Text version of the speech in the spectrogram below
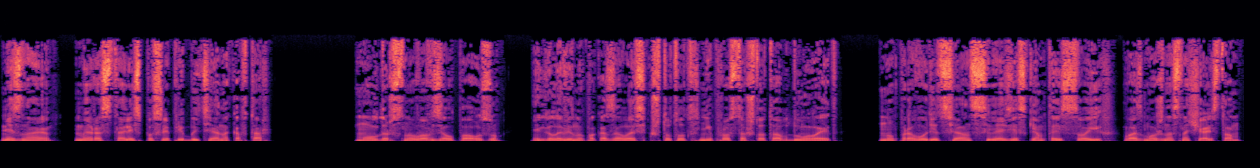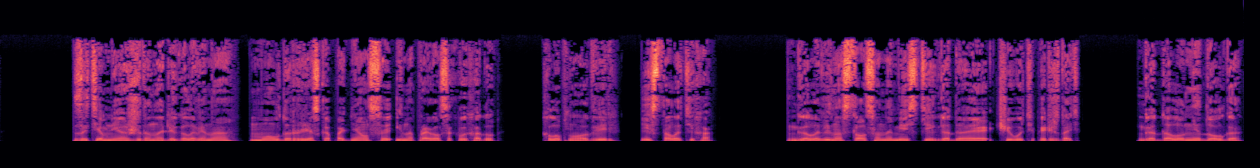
Не знаю, мы расстались после прибытия на Кафтар. Молдер снова взял паузу, и Головину показалось, что тот не просто что-то обдумывает, но проводит сеанс связи с кем-то из своих, возможно, с начальством, Затем, неожиданно для Головина, Молдер резко поднялся и направился к выходу. Хлопнула дверь, и стало тихо. Головин остался на месте, гадая, чего теперь ждать. Гадал он недолго.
